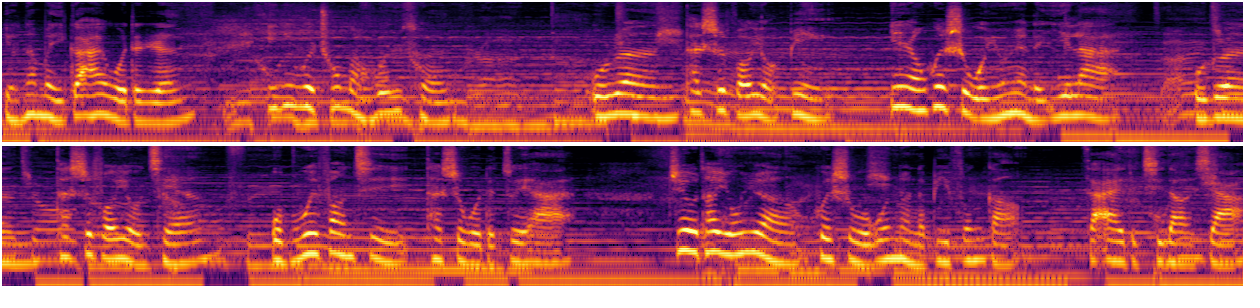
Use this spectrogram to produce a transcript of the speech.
有那么一个爱我的人，一定会充满温存，无论他是否有病，依然会是我永远的依赖；无论他是否有钱，我不会放弃他是我的最爱。只有他永远会是我温暖的避风港，在爱的祈祷下，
